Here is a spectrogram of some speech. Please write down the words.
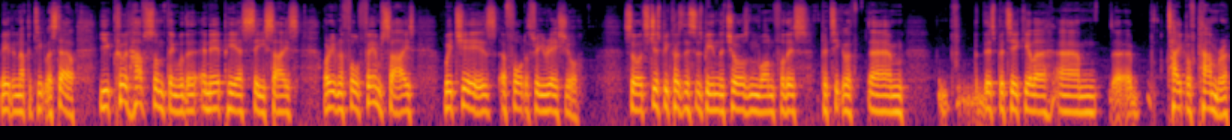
made in a particular style. You could have something with an APS-C size or even a full frame size which is a 4 to 3 ratio. So it's just because this has been the chosen one for this particular um, this particular um, uh, type of camera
